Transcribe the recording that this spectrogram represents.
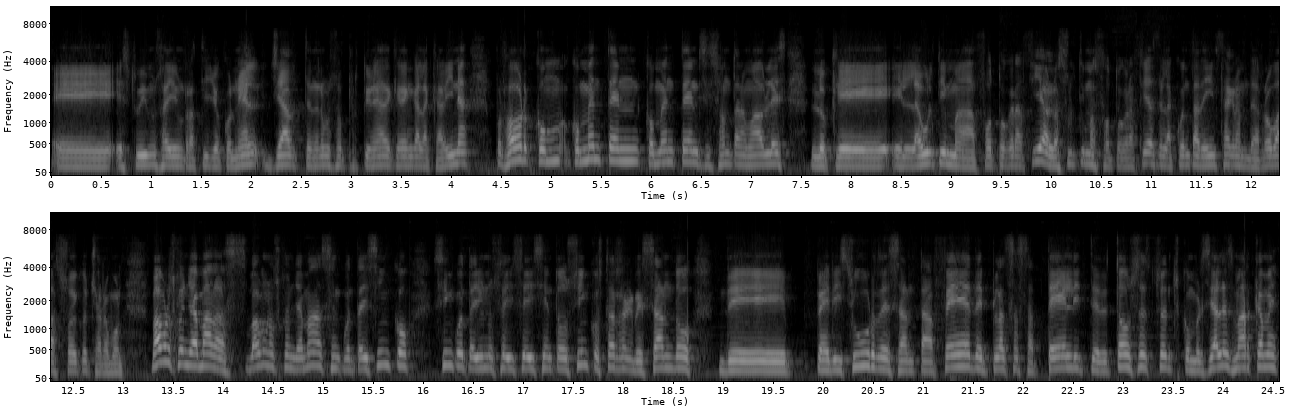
eh, estuvimos ahí un ratillo con él, ya tendremos oportunidad de que venga a la cabina. Por favor, comenten, comenten si son tan amables lo que en eh, la última fotografía, las últimas fotografías de la cuenta de Instagram de arroba soy Cocharamón. Vámonos con llamadas, vámonos con llamadas 55 51 66 105, estás regresando de Perisur, de Santa Fe, de Plaza Satélite, de todos estos centros comerciales, márcame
